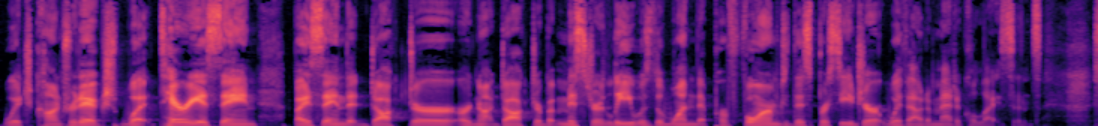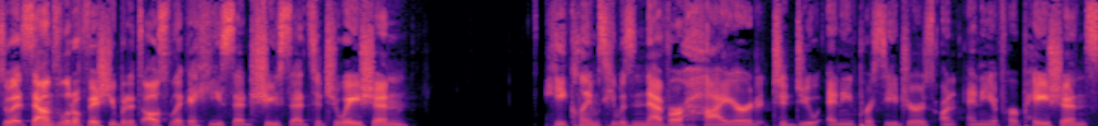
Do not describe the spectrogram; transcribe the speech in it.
which contradicts what Terry is saying by saying that Dr. or not Dr., but Mr. Lee was the one that performed this procedure without a medical license. So it sounds a little fishy, but it's also like a he said, she said situation. He claims he was never hired to do any procedures on any of her patients.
